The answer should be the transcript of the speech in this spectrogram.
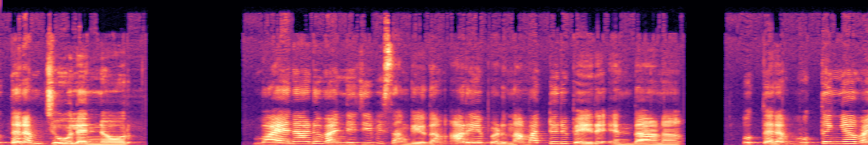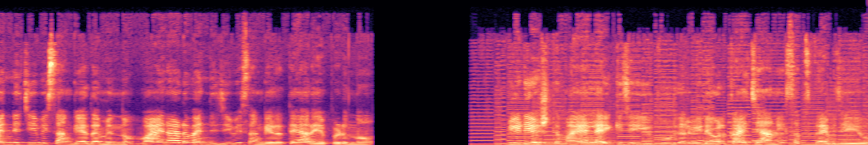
ഉത്തരം ചൂലന്നൂർ. വയനാട് വന്യജീവി സങ്കേതം അറിയപ്പെടുന്ന മറ്റൊരു പേര് എന്താണ്? ഉത്തരം മുത്തങ്ങ വന്യജീവി സങ്കേതമെന്നും വയനാട് വന്യജീവി സങ്കേതത്തെ അറിയപ്പെടുന്നു. വീഡിയോ ഇഷ്ടമായ ലൈക്ക് ചെയ്യൂ. കൂടുതൽ വീഡിയോകൾക്കായി ചാനൽ സബ്സ്ക്രൈബ് ചെയ്യൂ.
